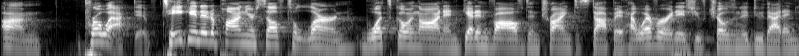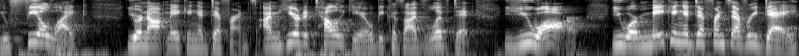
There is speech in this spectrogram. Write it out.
um, proactive, taking it upon yourself to learn what's going on and get involved in trying to stop it, however it is you've chosen to do that, and you feel like you're not making a difference. I'm here to tell you because I've lived it. You are. You are making a difference every day.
